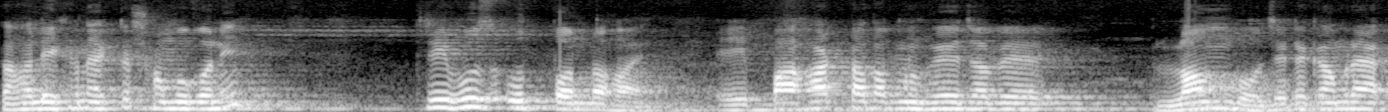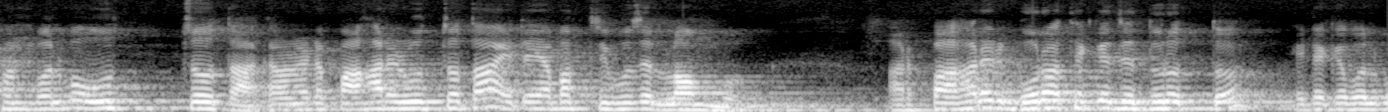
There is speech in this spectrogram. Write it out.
তাহলে এখানে একটা সমকোণী ত্রিভুজ উৎপন্ন হয়। এই পাহাড়টা তখন হয়ে যাবে লম্ব, যেটাকে আমরা এখন বলব উচ্চতা, কারণ এটা পাহাড়ের উচ্চতা, এটাই আবার ত্রিভুজের লম্ব। আর পাহাড়ের গোড়া থেকে যে দূরত্ব, এটাকে বলব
